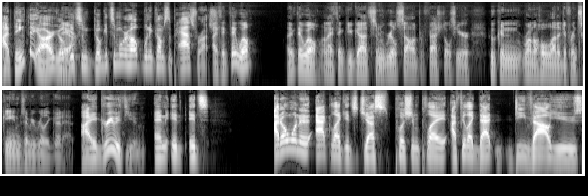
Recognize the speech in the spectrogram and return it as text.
I think they are. Go They get are. some. Go get some more help when it comes to pass rush. I think they will. I think they will, and I think you got some real solid professionals here who can run a whole lot of different schemes and be really good at it. I agree with you. And it it's I don't want to act like it's just push and play. I feel like that devalues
